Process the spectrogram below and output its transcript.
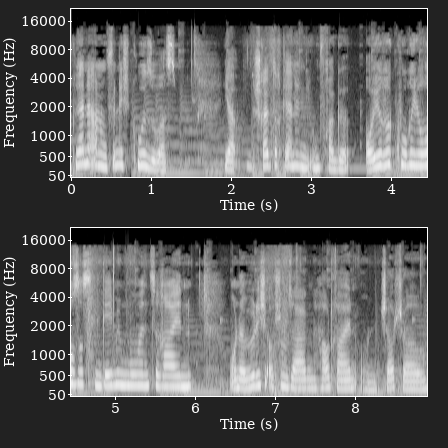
keine Ahnung, finde ich cool, sowas. Ja, schreibt doch gerne in die Umfrage eure kuriosesten Gaming-Momente rein. Und dann würde ich auch schon sagen, haut rein und ciao, ciao.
